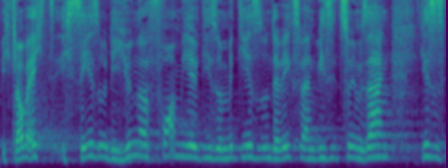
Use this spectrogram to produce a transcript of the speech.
ich glaube echt, ich sehe so die Jünger vor mir, die so mit Jesus unterwegs waren, wie sie zu ihm sagen, Jesus,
